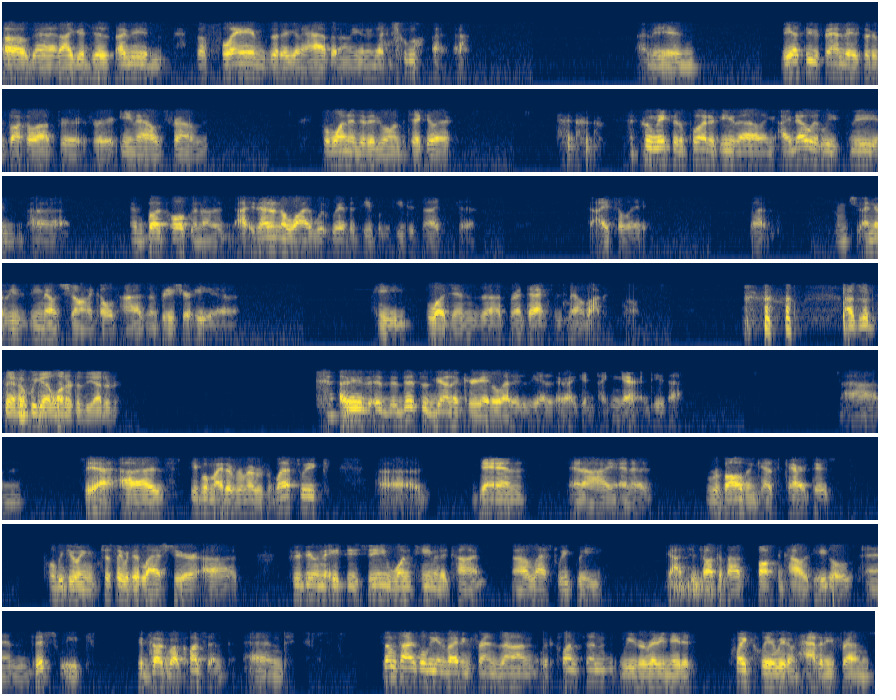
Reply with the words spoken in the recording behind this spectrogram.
Oh man, I could just—I mean, the flames that are going to happen on the internet. I mean, the SU fan base better buckle up for for emails from for one individual in particular who makes it a point of emailing. I know at least me and uh, and Bud Poliquin on it. I, I don't know why we're the people that he decides to, to isolate, but I'm, su- I know he's emailed Sean a couple times. I'm pretty sure he. Uh, he bludgeons uh, Brent Axe's mailbox as well. I was going to say, I hope we get a letter to the editor. I mean, this is going to create a letter to the editor. I can I can guarantee that. Um, so yeah, uh, as people might have remembered from last week, uh, Dan and I and a revolving cast of characters will be doing just like we did last year, uh, previewing the ACC one team at a time. Uh, last week we got to talk about Boston College Eagles, and this week we talk about Clemson. And sometimes we'll be inviting friends on with Clemson. We've already made it quite clear we don't have any friends,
